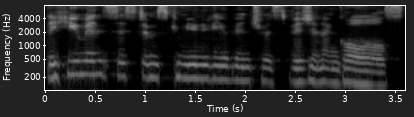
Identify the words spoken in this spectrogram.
the Human Systems Community of Interest Vision and Goals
